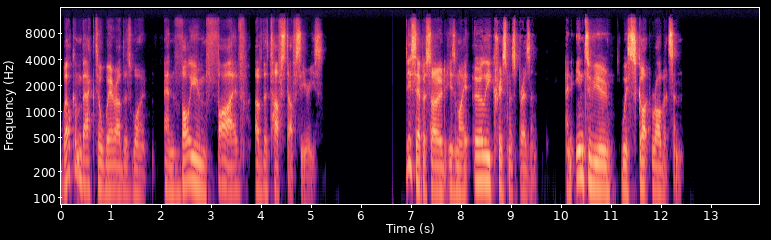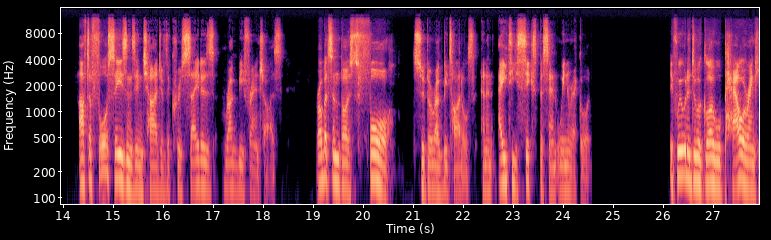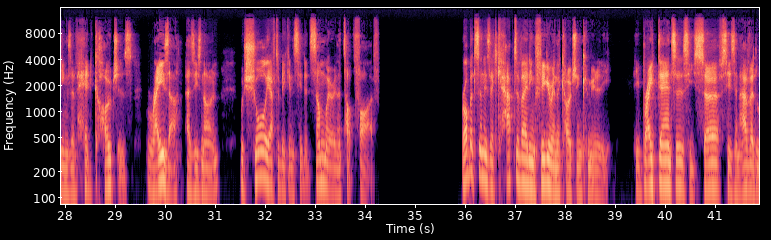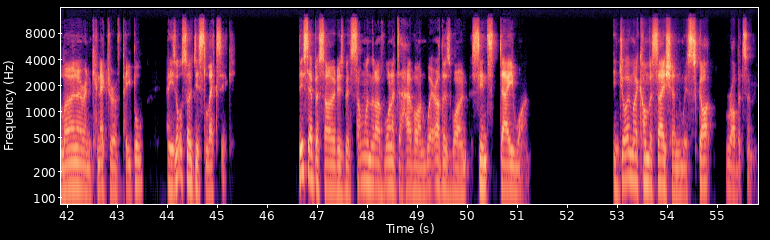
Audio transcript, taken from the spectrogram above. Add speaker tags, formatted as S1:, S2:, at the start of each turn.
S1: Welcome back to Where Others Won't and volume five of the Tough Stuff series. This episode is my early Christmas present an interview with Scott Robertson. After four seasons in charge of the Crusaders rugby franchise, Robertson boasts four Super Rugby titles and an 86% win record. If we were to do a global power rankings of head coaches, Razor, as he's known, would surely have to be considered somewhere in the top five. Robertson is a captivating figure in the coaching community. He breakdances, he surfs, he's an avid learner and connector of people, and he's also dyslexic. This episode is with someone that I've wanted to have on where others won't since day one. Enjoy my conversation with Scott Robertson.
